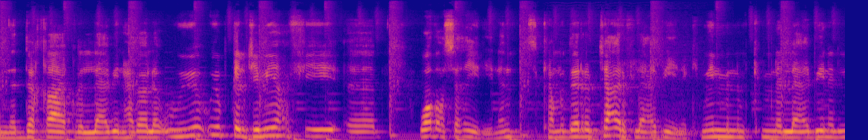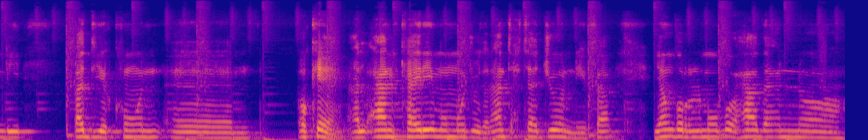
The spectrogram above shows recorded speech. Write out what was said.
من الدقائق للاعبين هذول ويبقي الجميع في وضع سعيد. يعني أنت كمدرب تعرف لاعبينك مين من من اللاعبين اللي قد يكون أوكي الآن كايري مو موجود الآن تحتاجوني فينظر الموضوع هذا إنه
